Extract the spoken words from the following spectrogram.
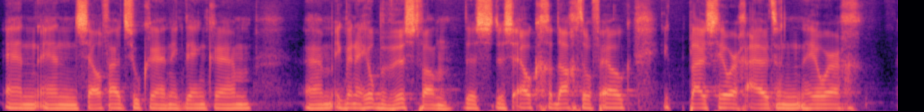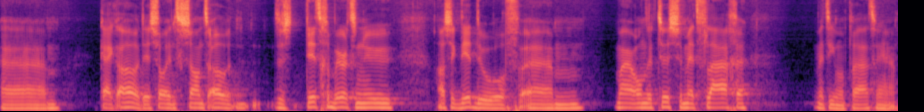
En, en zelf uitzoeken. En ik denk, um, um, ik ben er heel bewust van. Dus, dus elke gedachte of elk... Ik pluis heel erg uit en heel erg... Um, kijk, oh, dit is wel interessant. Oh, dus dit gebeurt er nu als ik dit doe. Of, maar ondertussen met vlagen met iemand praten, ja.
